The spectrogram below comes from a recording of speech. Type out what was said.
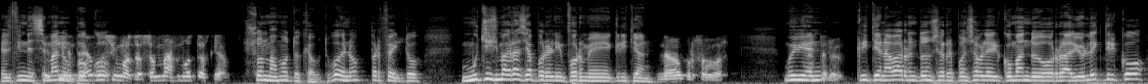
el fin de semana. un poco. y motos, son más motos que autos. Son más motos que autos. Bueno, perfecto. Muchísimas gracias por el informe, Cristian. No, por favor. Muy bien. Cristian Navarro, entonces responsable del comando radioeléctrico.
